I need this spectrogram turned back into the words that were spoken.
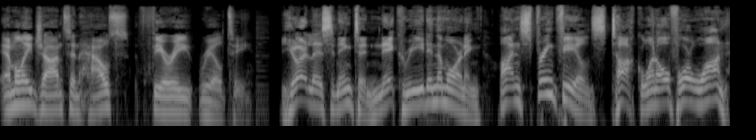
Emily Johnson House Theory Realty. You're listening to Nick Reed in the Morning on Springfield's Talk 1041.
